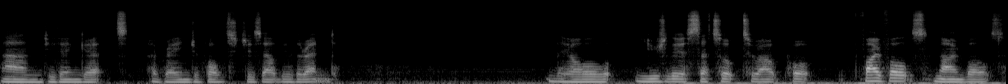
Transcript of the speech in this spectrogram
and you then get a range of voltages out the other end. They all usually are set up to output 5 volts, 9 volts,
